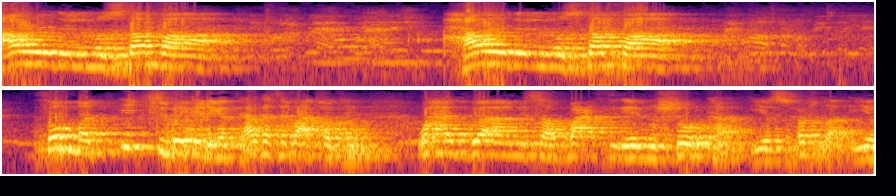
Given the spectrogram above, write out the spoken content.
xawd lmustafaa xawd lmustafaa uma ijsi bay ka dhigantay halkaasay ku cadfantay waxaad go'aamisaa bacsiga iyo nushuurka iyo suxufta iyo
